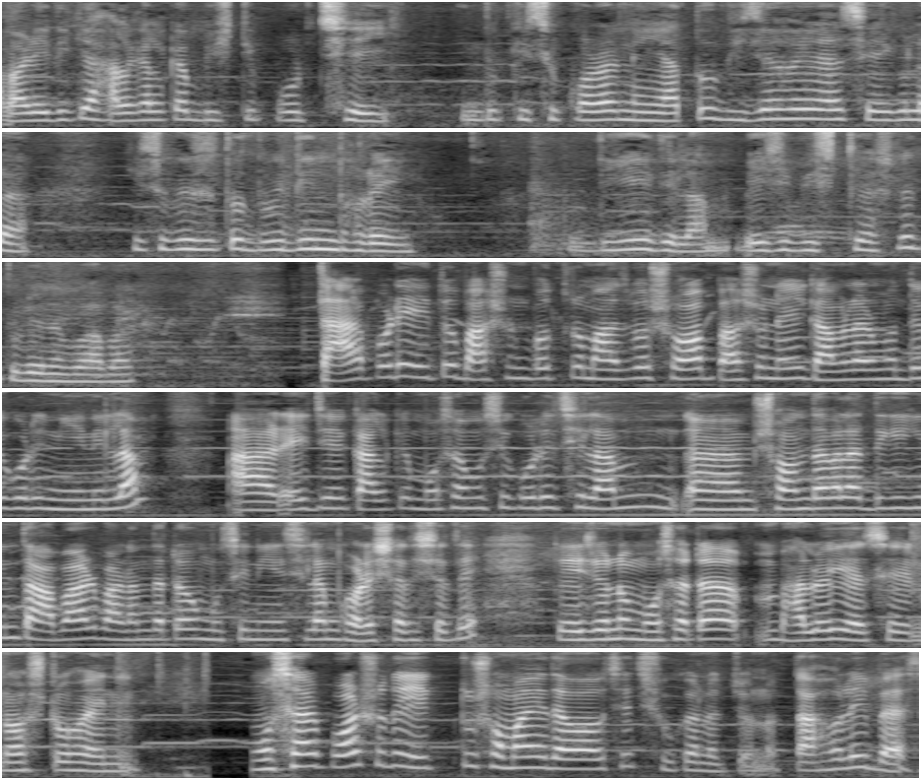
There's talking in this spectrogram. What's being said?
আবার এদিকে হালকা হালকা বৃষ্টি পড়ছেই কিন্তু কিছু করার নেই। এত ভিজা হয়ে আছে এগুলা কিছু কিছু তো দুই দিন ধরেই। দিয়েই দিলাম। বেশি বৃষ্টি আসলে তুলে নেব আবার। তারপরে এই তো বাসনপত্র, মাজবো, সব বাসন এই গামলার মধ্যে করে নিয়ে নিলাম। আর এই যে কালকে মোছামুছি করেছিলাম সন্ধ্যাবেলার দিকে কিন্তু আবার বারান্দাটাও মুছে নিয়েছিলাম ঘরের সাথে সাথে। তো এই জন্য মশাটা ভালোই আছে, নষ্ট হয়নি। মোছার পর শুধু একটু সময় দেওয়া উচিত শুকানোর জন্য। তাহলেই ব্যাস,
